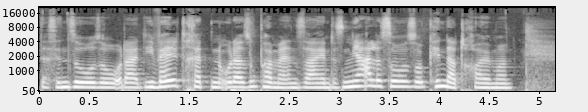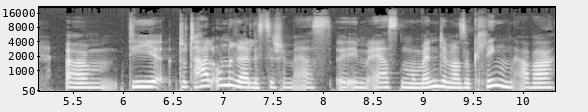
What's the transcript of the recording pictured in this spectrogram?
das sind so, so, oder die Welt retten oder Superman sein. Das sind ja alles so, so Kinderträume ähm, die total unrealistisch im, erst, äh, im ersten Moment immer so klingen, aber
